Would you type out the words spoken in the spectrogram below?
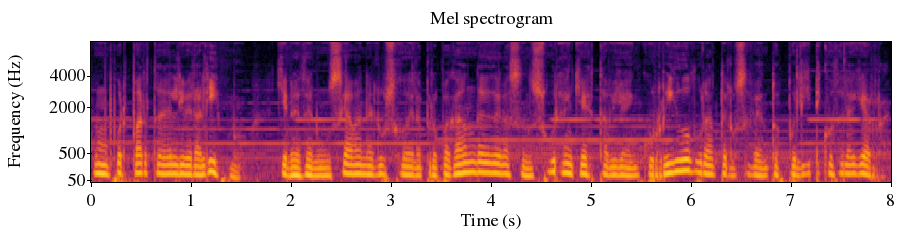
como por parte del liberalismo, quienes denunciaban el uso de la propaganda y de la censura en que ésta había incurrido durante los eventos políticos de la guerra.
